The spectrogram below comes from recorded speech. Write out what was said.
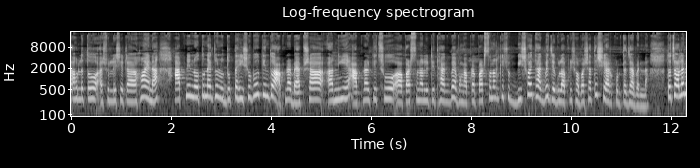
তাহলে তো আসলে সেটা হয় না। আপনি নতুন একজন উদ্যোক্তা হিসেবেও কিন্তু আপনার ব্যবসা নিয়ে আপনার কিছু পার্সোনালিটি থাকবে এবং আপনার পার্সোনাল কিছু বিষয় থাকবে যেগুলো আপনি সবার সাথে শেয়ার করতে যাবেন না। তো চলেন,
